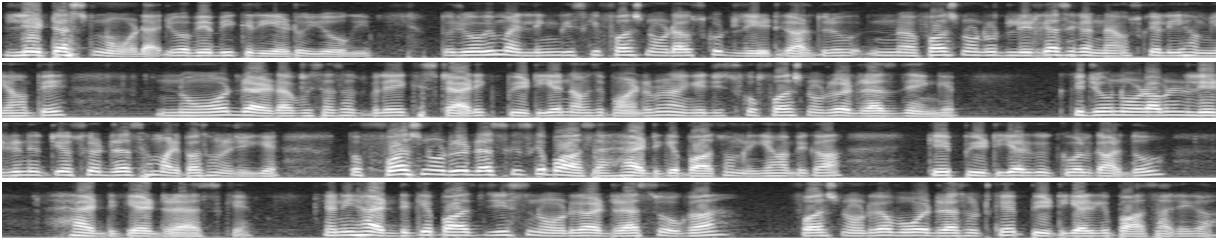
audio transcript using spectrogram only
लेटेस्ट नोड है, जो अभी अभी क्रिएट हुई होगी। तो जो भी हमारी लिंक लिस्ट की फ़र्स्ट नोड है, उसको डिलीट कर दो। फ़र्स्ट नोड को डिलीट कैसे करना है? उसके लिए हम यहाँ पे नोड डाटा के साथ सबसे पहले एक स्टैटिक पीटीआर नाम से पॉइंटर बनाएँगे, जिसको फ़र्स्ट नोड का एड्रेस देंगे। कि जो नोड आपने डिलीट करनी होती है, उसका एड्रेस हमारे पास होना चाहिए। तो फ़र्स्ट नोड का एड्रेस किसके पास है? हेड के पास। हमने यहाँ पे कहा कि पीटीआर को इक्वल कर दो हेड के एड्रेस के। यानी हेड के पास जिस नोड का एड्रेस होगा फ़र्स्ट नोड का, वो एड्रेस उठ के पीटीआर के पास आ जाएगा।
